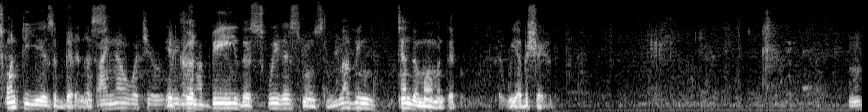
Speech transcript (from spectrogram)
20 years of bitterness. Look, I know what you're It could up- be the sweetest, most loving, tender moment that, that we ever shared. Hmm?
